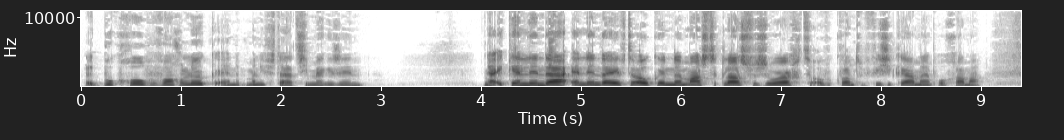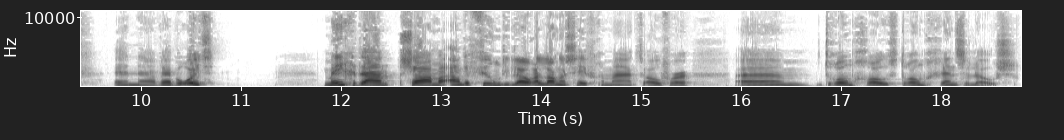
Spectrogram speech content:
het boek Golven van Geluk en het Manifestatiemagazine. Nou, ik ken Linda en Linda heeft ook een uh, masterclass verzorgd over kwantumfysica, mijn programma. En we hebben ooit meegedaan samen aan de film die Laura Langers heeft gemaakt over um, Droom Groot, Droom Grenzeloos.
